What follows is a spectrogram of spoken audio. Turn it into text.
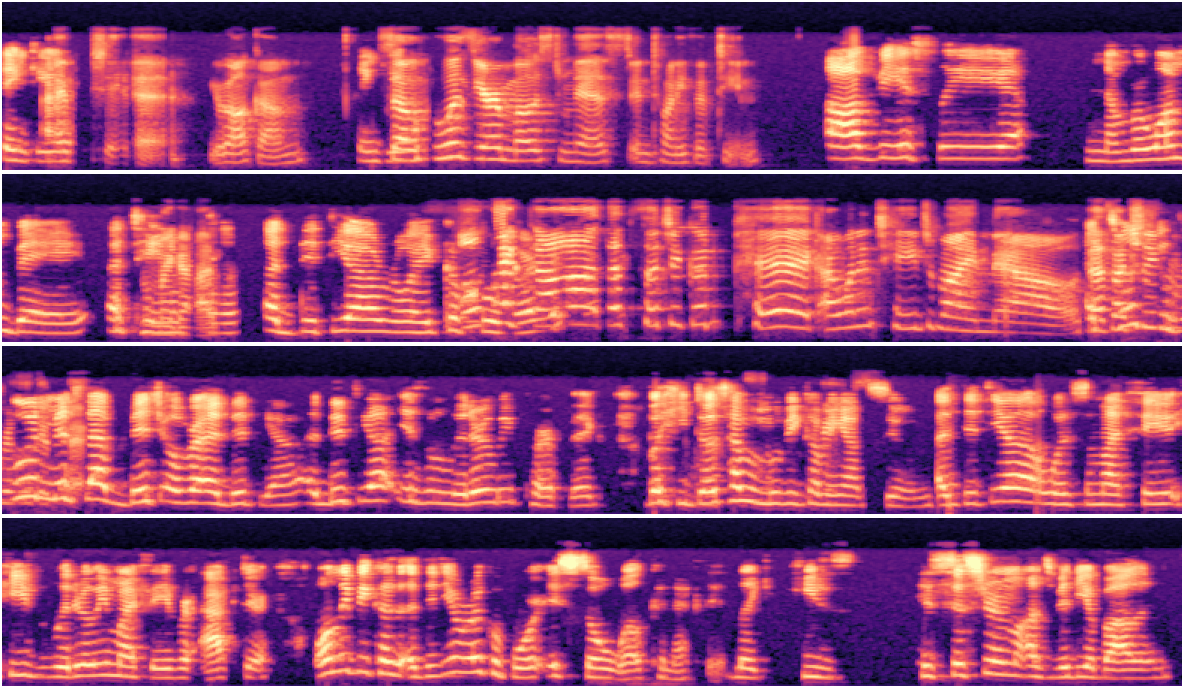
thank you, I appreciate it. You're welcome. Thank you. So, who was your most missed in 2015? obviously number one bay Oh attainable Aditya Roy Kapoor. Oh my god, that's such a good pick. I want to change mine now. That's I told actually you a who would miss pick. that bitch over Aditya. Aditya is literally perfect, but he does have a movie coming out soon. Aditya was my favorite. He's literally my favorite actor, only because Aditya Roy Kapoor is so well connected. Like he's his sister-in-law is Vidya Balan.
